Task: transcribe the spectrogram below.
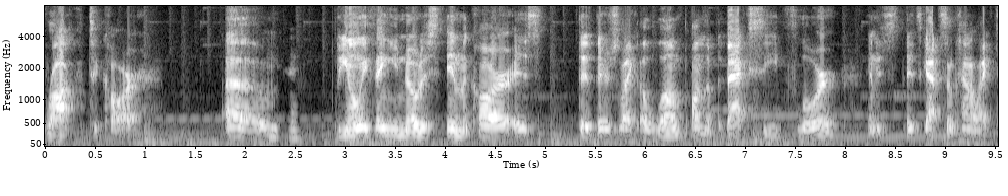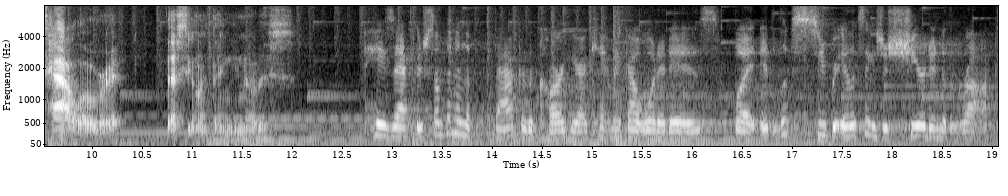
rock to car. Um, Okay. The only thing you notice in the car is that there's like a lump on the back seat floor, and it's it's got some kind of like towel over it. That's the only thing you notice. Hey Zach, there's something in the back of the car here. I can't make out what it is, but it looks super. It looks like it's just sheared into the rock.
